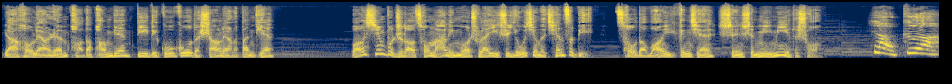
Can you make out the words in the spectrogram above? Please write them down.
然后两人跑到旁边嘀嘀咕咕的商量了半天。王鑫不知道从哪里摸出来一支油性的签字笔，凑到王宇跟前，神神秘秘地说：“老哥，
